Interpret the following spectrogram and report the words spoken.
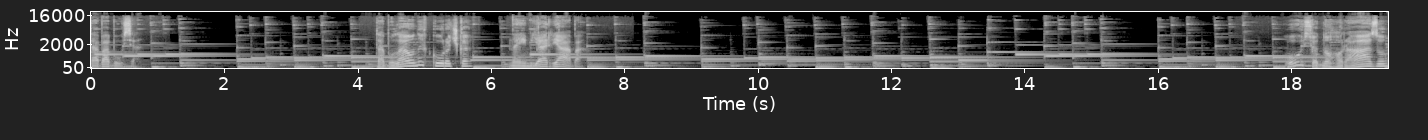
та бабуся. Та була у них курочка на ім'я Ряба. Ось одного разу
